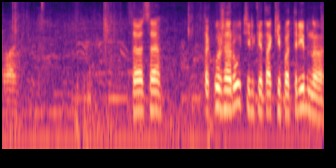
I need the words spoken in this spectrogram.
Давай. Це оце таку жару тільки так і потрібно.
